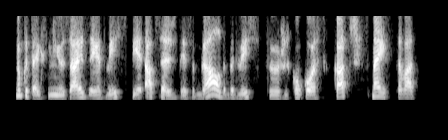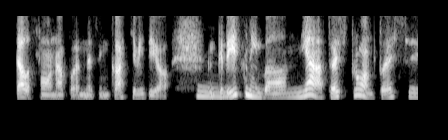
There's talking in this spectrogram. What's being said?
Nu, kad, teiksim, jūs aiziet, visi pie, apsēžaties ap galda, bet visi tur kaut ko katrs smejas savā telefonā par, nezinu, kaķa video. Mm. Kad īstenībā, jā, tu esi prom, tu esi,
